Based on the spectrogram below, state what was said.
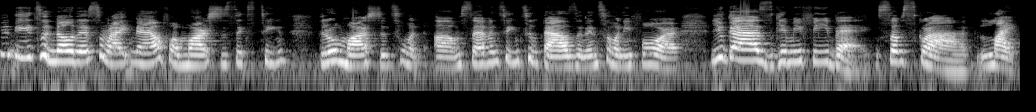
you need to know this right now from March the 16th through March the 20, um, 17, 2024. You guys give me feedback, subscribe, like,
